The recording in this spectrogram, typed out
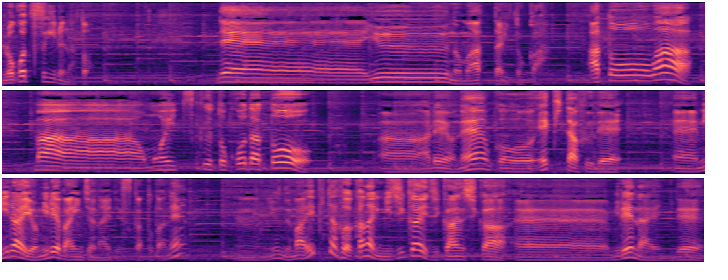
露骨すぎるなと。で、いうのもあったりとか。あとは、まあ、思いつくとこだと、ああれよね、こう、エピタフで、えー、未来を見ればいいんじゃないですかとかね。うん、言うんで、まあ、エピタフはかなり短い時間しか、えー、見れないんで、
